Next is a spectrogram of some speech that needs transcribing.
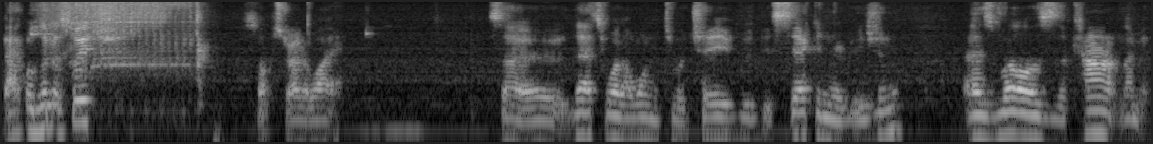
Backward limit switch, stop straight away. So that's what I wanted to achieve with this second revision, as well as the current limit,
